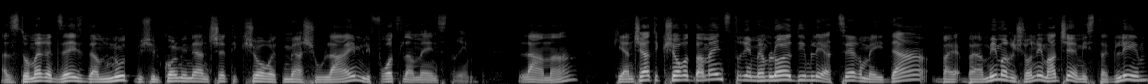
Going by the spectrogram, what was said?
אז זאת אומרת, זו הזדמנות בשביל כל מיני אנשי תקשורת מהשוליים לפרוץ למיינסטרים. למה? כי אנשי התקשורת במיינסטרים, הם לא יודעים לייצר מידע, ב- בימים הראשונים, עד שהם מסתגלים,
